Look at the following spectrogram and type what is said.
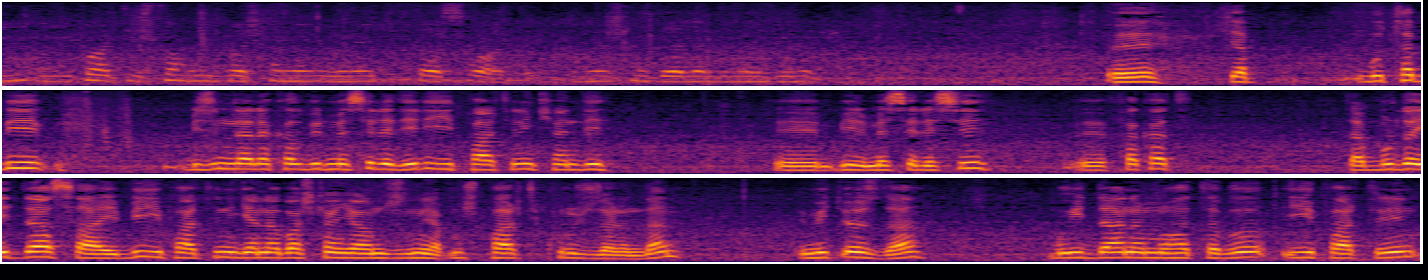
İyi, Parti İstanbul İl Başkanı'na yönelik iddiası vardı. Bunları şimdi değerlendirmeniz olur. Ee, ya bu tabii bizimle alakalı bir mesele değil. İyi Parti'nin kendi e, bir meselesi. E, fakat tabii burada iddia sahibi İyi Parti'nin genel başkan yardımcılığını yapmış parti kurucularından Ümit Özdağ. Bu iddianın muhatabı İyi Parti'nin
